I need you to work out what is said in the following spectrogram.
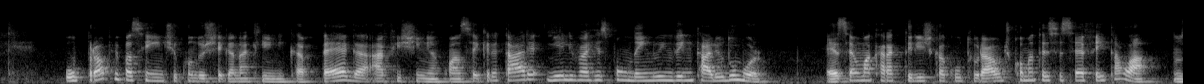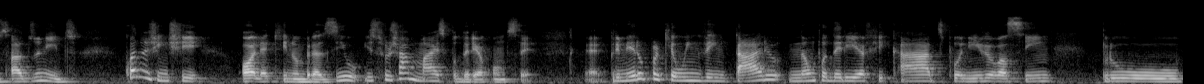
o próprio paciente, quando chega na clínica, pega a fichinha com a secretária e ele vai respondendo o inventário do humor. Essa é uma característica cultural de como a TCC é feita lá, nos Estados Unidos. Quando a gente olha aqui no Brasil, isso jamais poderia acontecer. É, primeiro, porque o inventário não poderia ficar disponível assim para o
